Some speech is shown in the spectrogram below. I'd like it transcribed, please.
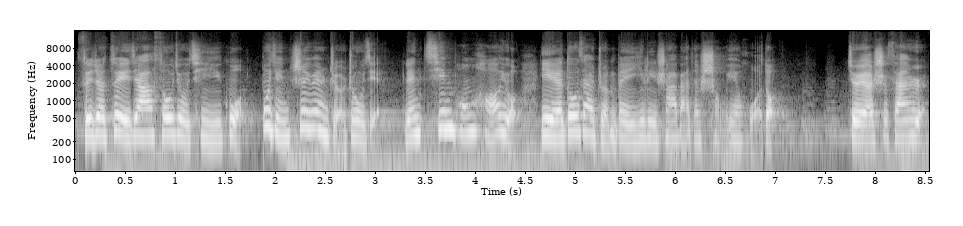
随着最佳搜救期一过，不仅志愿者骤减，连亲朋好友也都在准备伊丽莎白的守夜活动。九月十三日，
